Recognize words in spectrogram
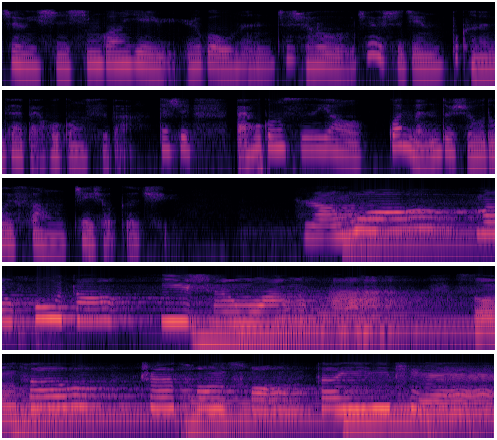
这里是星光夜雨。如果我们这时候这个时间不可能在百货公司吧？但是百货公司要关门的时候都会放这首歌曲。让我们互道一声晚安，送走这匆匆的一天，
